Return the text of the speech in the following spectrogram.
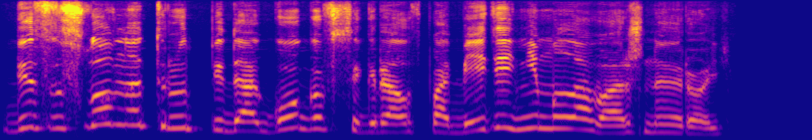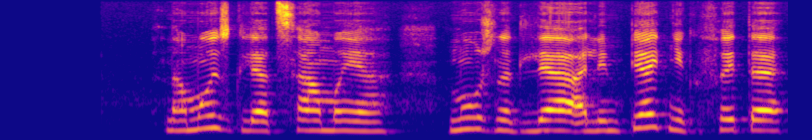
Безусловно, труд педагогов сыграл в победе немаловажную роль. На мой взгляд, самое нужное для олимпиадников – это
